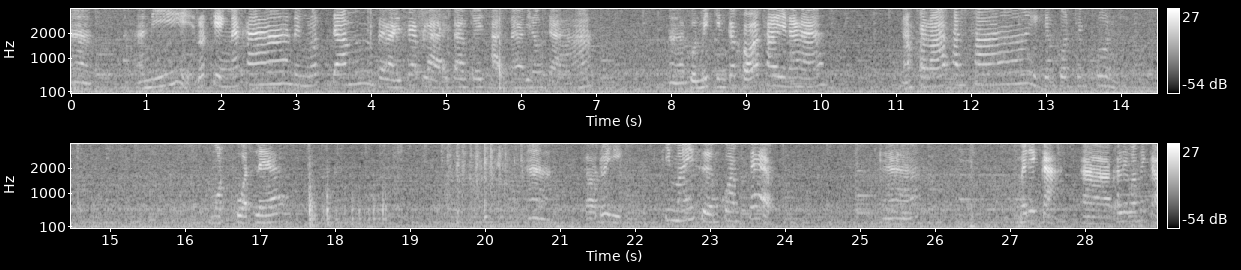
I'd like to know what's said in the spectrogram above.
อ่า อันนี้รสเก่งนะคะ หนึ่งรสดำใส่หลายแซ่บหลายตามใจฉันนะคะพี่น้องจ๋า อ่า คนไม่กินก็ขออภัยนะคะ น้ำปลาร้าพันท้ายเข้มข้นเข้มข้น หมดขวดแล้ว อ่า ต่อด้วยอีก พี่ไม้เสริมความแซ่บ อ่า ไม่ได้กะ อ่าเขาเรียกว่าไม่กะ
